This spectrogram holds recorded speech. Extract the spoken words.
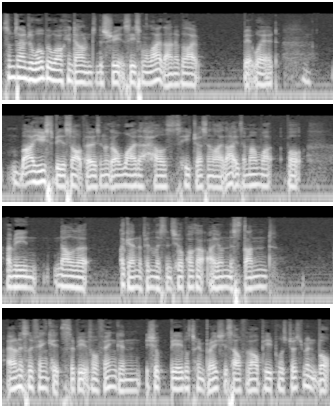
sometimes I will be walking down the street and see someone like that, and I'll be like, bit weird. But I used to be the sort of person and go, why the hell's he dressing like that? He's a man. What? But I mean, now that again I've been listening to your podcast, I understand. I honestly think it's a beautiful thing, and you should be able to embrace yourself without people's judgment. But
